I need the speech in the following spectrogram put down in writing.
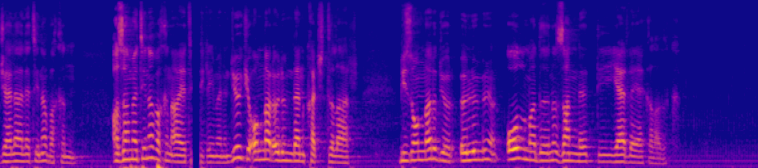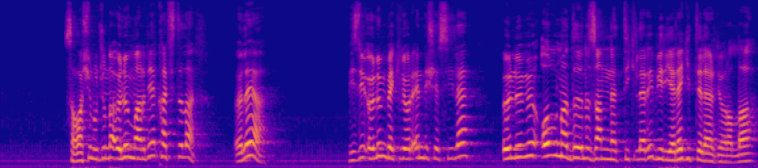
celaletine bakın. Azametine bakın ayet-i kerimenin. Diyor ki onlar ölümden kaçtılar. Biz onları diyor ölümün olmadığını zannettiği yerde yakaladık. Savaşın ucunda ölüm var diye kaçtılar. Öyle ya. Bizi ölüm bekliyor endişesiyle ölümü olmadığını zannettikleri bir yere gittiler diyor Allah.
